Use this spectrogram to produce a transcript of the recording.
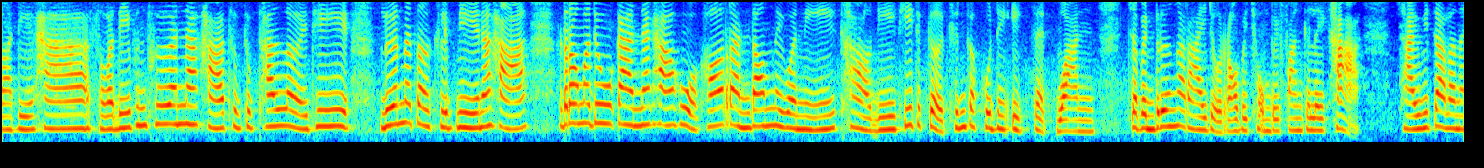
สวัสดีค่ะ สวัสดีเพื่อนๆนะคะ ทุกๆทท่านเลยที่เลื่อนมาเจอคลิปนี้นะคะ เรามาดูกันนะคะ หัวข้อรันดอมในวันนี้ข่าวดีที่จะเกิดขึ้นกับคุณในอีก 7 วัน จะเป็นเรื่องอะไรเดี๋ยวเราไปชมไปฟังกันเลยค่ะ ใช้วิจารณ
